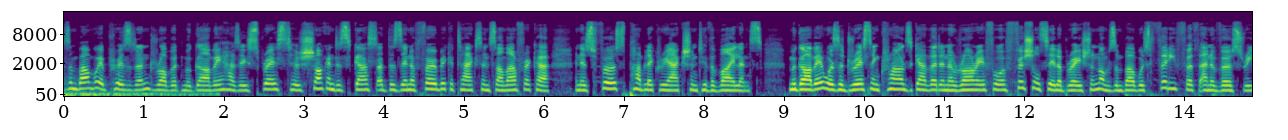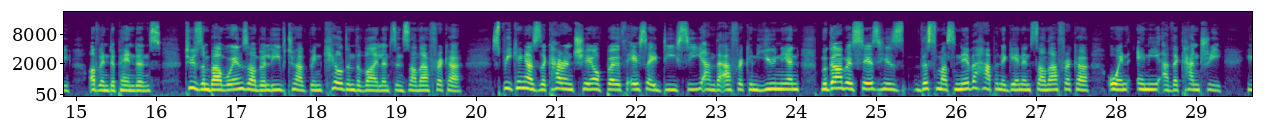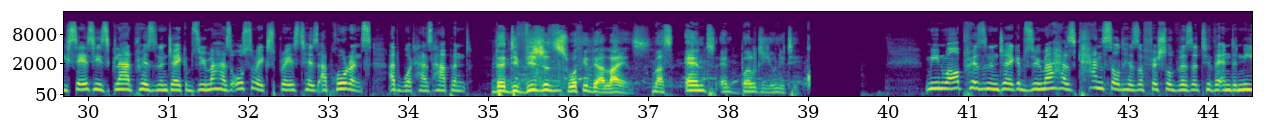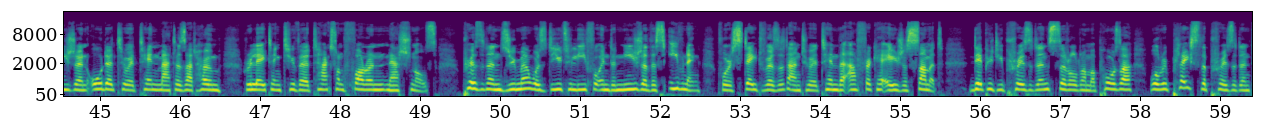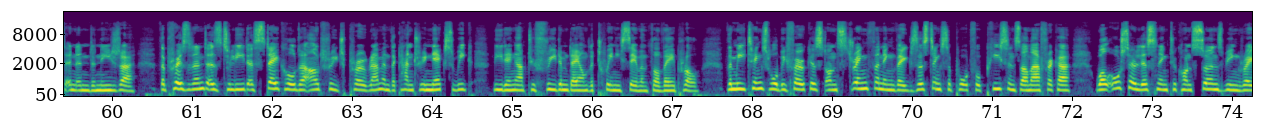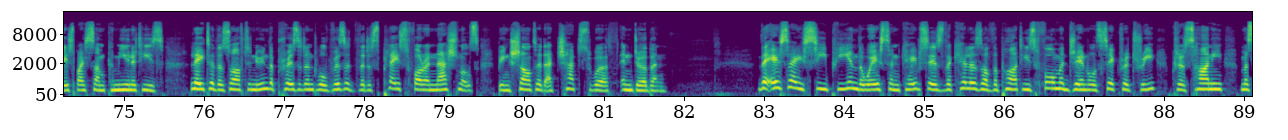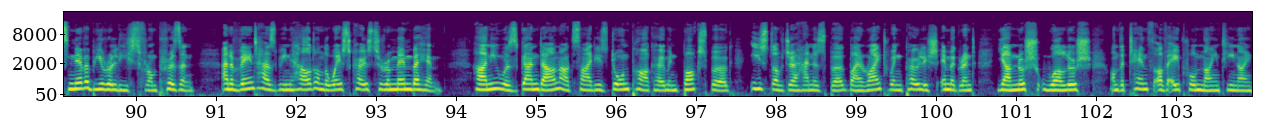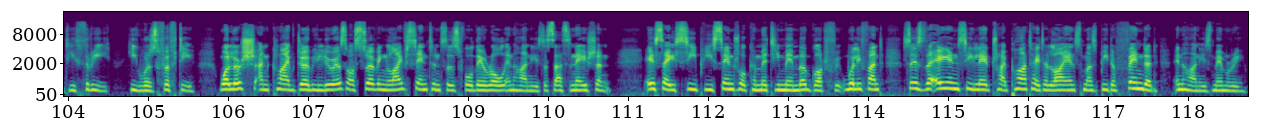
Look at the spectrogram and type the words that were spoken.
Zimbabwe President Robert Mugabe has expressed his shock and disgust at the xenophobic attacks in South Africa in his first public reaction to the violence. Mugabe was addressing crowds gathered in Harare for official celebration of Zimbabwe's 35th anniversary of independence. Two Zimbabweans are believed to have been killed in the violence in South Africa. Speaking as the current chair of both SADC and the African Union, Mugabe says his, this must never happen again in South Africa or in any other country. He said says he's glad President Jacob Zuma has also expressed his abhorrence at what has happened. The divisions within the alliance must end and build unity. Meanwhile, President Jacob Zuma has cancelled his official visit to the Indonesia in order to attend matters at home relating to the attacks on foreign nationals. President Zuma was due to leave for Indonesia this evening for a state visit and to attend the Africa Asia Summit. Deputy President Cyril Ramaphosa will replace the president in Indonesia. The president is to lead a stakeholder outreach program in the country next week, leading up to Freedom Day on the 27th of April. The meetings will be focused on strengthening the existing support for peace in South Africa while also listening to concerns being raised by some communities. Later this afternoon, the president will visit the displaced foreign nationals being sheltered at Chatsworth in Durban. The SACP in the Western Cape says the killers of the party's former General Secretary, Chris Hani, must never be released from prison. An event has been held on the West Coast to remember him. Hani was gunned down outside his Dawn Park home in Boksburg, east of Johannesburg, by right wing Polish immigrant Janusz Waluś on the 10th of April 1993. He was 50. Waluś and Clive Derby Lewis are serving life sentences for their role in Hani's assassination. SACP Central Committee member Godfrey Oliphant says the ANC led tripartite alliance must be defended in Hani's memory.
